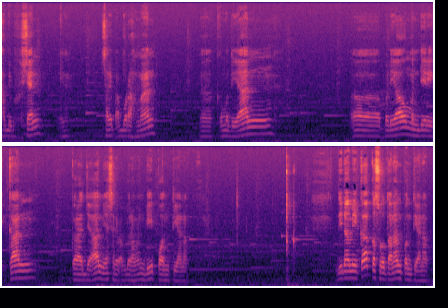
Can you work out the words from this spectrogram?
Habib Hussein Syarif Abu Rahman. Nah, kemudian eh, beliau mendirikan kerajaan ya Syarif Abdul Rahman di Pontianak. Dinamika Kesultanan Pontianak.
